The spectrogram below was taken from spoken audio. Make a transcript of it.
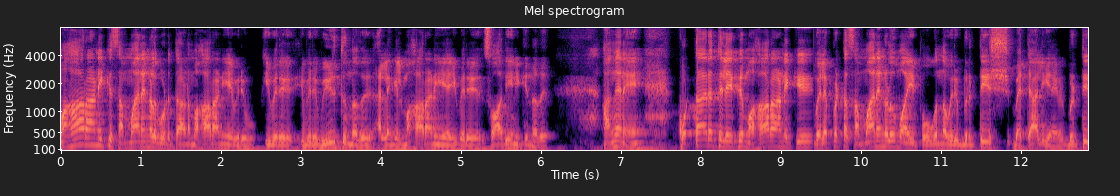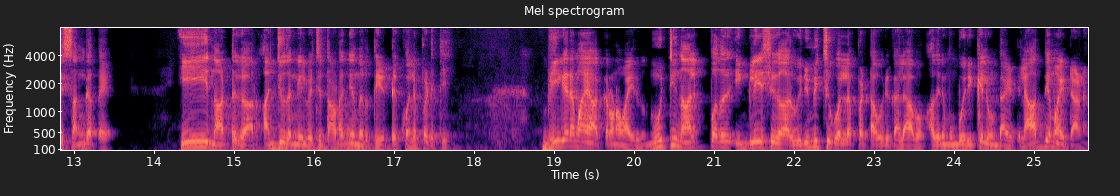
മഹാറാണിക്ക് സമ്മാനങ്ങൾ കൊടുത്താണ് മഹാറാണിയെ ഇവർ ഇവർ ഇവർ വീഴ്ത്തുന്നത് അല്ലെങ്കിൽ മഹാറാണിയെ ഇവർ സ്വാധീനിക്കുന്നത്. അങ്ങനെ കൊട്ടാരത്തിലേക്ക് മഹാറാണിക്ക് വിലപ്പെട്ട സമ്മാനങ്ങളുമായി പോകുന്ന ഒരു ബ്രിട്ടീഷ് ബറ്റാലിയനെ ബ്രിട്ടീഷ് സംഘത്തെ ഈ നാട്ടുകാർ അഞ്ചുതെങ്ങിൽ വെച്ച് തടഞ്ഞു നിർത്തിയിട്ട് കൊലപ്പെടുത്തി. ഭീകരമായ ആക്രമണമായിരുന്നു. നൂറ്റി നാൽപ്പത് ഇംഗ്ലീഷുകാർ ഒരുമിച്ച് കൊല്ലപ്പെട്ട ഒരു കലാപം അതിനു മുമ്പ് ഒരിക്കലും ഉണ്ടായിട്ടില്ല. ആദ്യമായിട്ടാണ്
